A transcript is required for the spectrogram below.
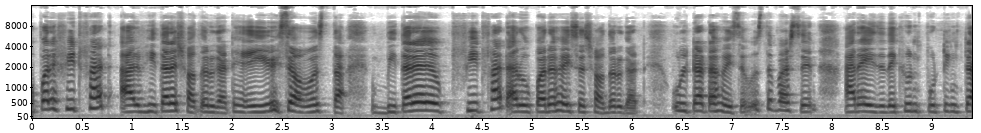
উপরে ফিটফাট আর ভিতরে সদরঘাটে, এই হয়েছে অবস্থা। ভিতরে ফিটফাট আর উপরে হয়েছে সদরঘাট, উল্টাটা হয়েছে বুঝতে পারছেন? আর এই যে দেখুন, পুটিংটা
